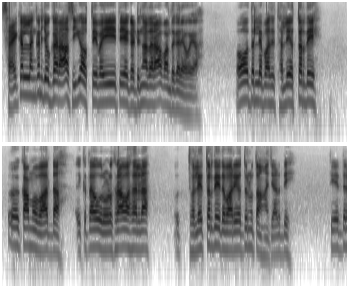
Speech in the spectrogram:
ਸਾਈਕਲ ਲੰਘਣ ਜੋਗਾ ਰਾਹ ਸੀਗਾ ਉੱਤੇ ਬਈ ਤੇ ਗੱਡੀਆਂ ਦਾ ਰਾਹ ਬੰਦ ਕਰਿਆ ਹੋਇਆ। ਉਹ ਉਧਰਲੇ ਪਾਸੇ ਥੱਲੇ ਉਤਰਦੇ। ਕੰਮ ਵੱਧਦਾ। ਇੱਕ ਤਾਂ ਉਹ ਰੋਡ ਖਰਾਬ ਆ ਸਾਡਾ। ਉਹ ਥੱਲੇ ਉਤਰਦੇ ਦੁਬਾਰੇ, ਉਧਰ ਨੂੰ ਤਾਹਾਂ ਚੜਦੇ ਤੇ ਇੱਧਰ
